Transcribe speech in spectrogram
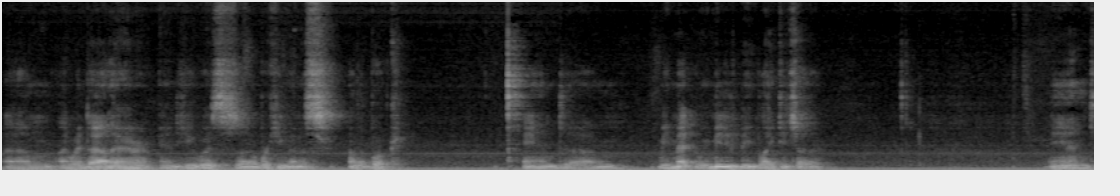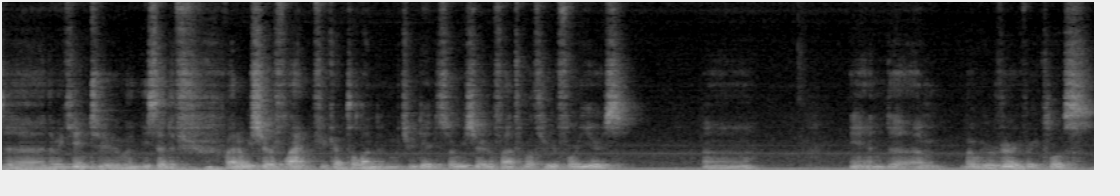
Um, I went down there, and he was uh, working on a on a book, um, we met. We immediately liked each other. And uh, then we came to, he said, if, why don't we share a flat if you come to London, which we did. So we shared a flat for about three or four years. Uh, and, um, but we were very, very close.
